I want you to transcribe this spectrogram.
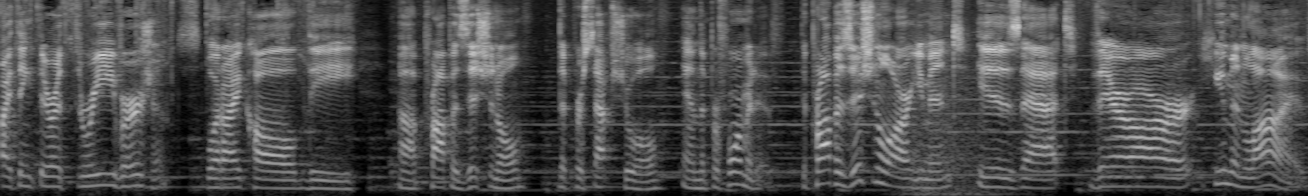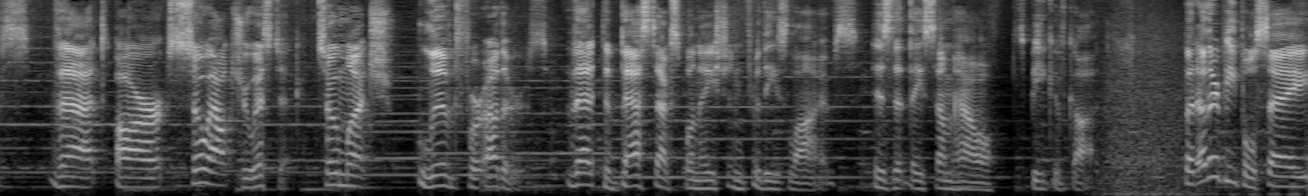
I think there are three versions what I call the uh, propositional, the perceptual, and the performative. The propositional argument is that there are human lives that are so altruistic, so much lived for others, that the best explanation for these lives is that they somehow speak of God. But other people say,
